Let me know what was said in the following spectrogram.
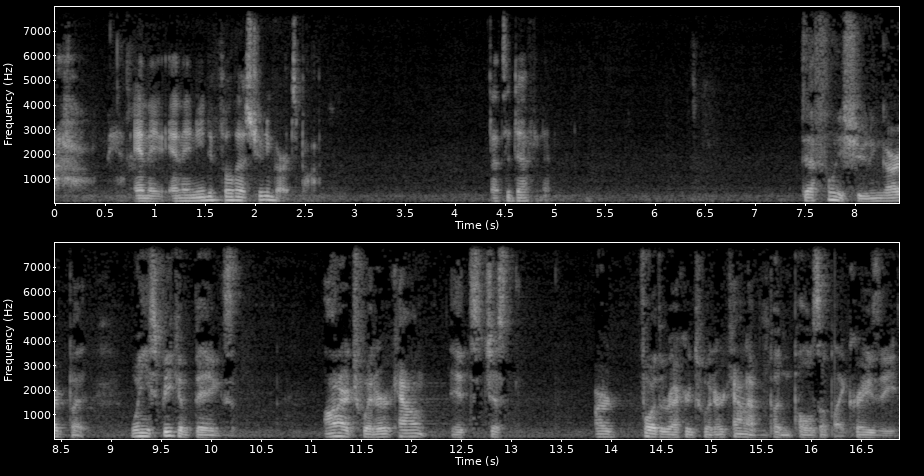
Oh man, and they and they need to fill that shooting guard spot. That's a definite. definitely shooting guard, but when you speak of bigs, on our Twitter account, it's just our for the record Twitter account. I've been putting polls up like crazy,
